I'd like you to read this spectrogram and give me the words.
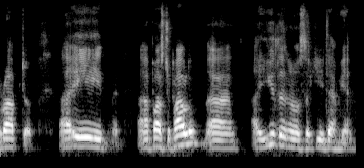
rapto. y Pastor Pablo, ayúdanos aquí también.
